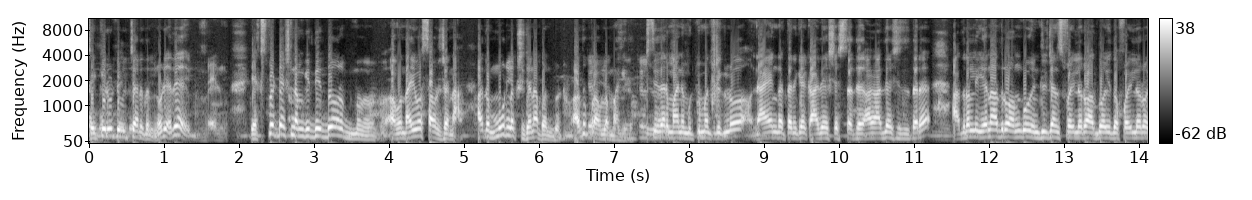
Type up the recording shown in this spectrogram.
ಸೆಕ್ಯೂರಿಟಿ ವಿಚಾರದಲ್ಲಿ ನೋಡಿ ಅದೇ ಎಕ್ಸ್ಪೆಕ್ಟೇಷನ್ ನಮ್ಗೆ ಇದ್ದಿದ್ದು ಒಂದು ಐವತ್ತು ಸಾವಿರ ಜನ. ಆದ್ರೆ ಮೂರು ಲಕ್ಷ ಜನ ಬಂದ್ಬಿಟ್ರು. ಅದು ಪ್ರಾಬ್ಲಮ್ ಆಗಿದೆ ಮಾನ್ಯ ಮುಖ್ಯಮಂತ್ರಿಗಳು ನ್ಯಾಯಾಂಗ ತನಿಖೆಗೆ ಆದೇಶಿಸ್ತದೆ ಆದೇಶಿಸಿದ್ದಾರೆ ಅದರಲ್ಲಿ ಏನಾದರೂ ಹಂಗು ಇಂಟೆಲಿಜೆನ್ಸ್ ಫೈಲರು ಅದು ಇದು ಫೈಲರು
